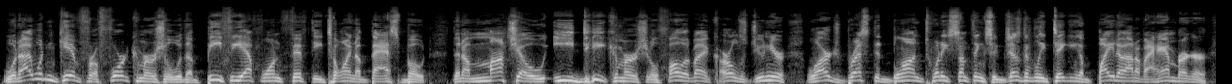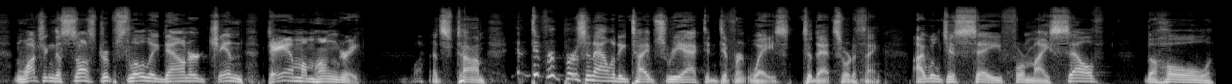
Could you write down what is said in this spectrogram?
What I wouldn't give for a Ford commercial with a beefy F one fifty towing a bass boat, than a macho ED commercial followed by a Carl's Jr. large-breasted blonde twenty something suggestively taking a bite out of a hamburger and watching the sauce drip slowly down her chin. Damn, I'm hungry. what? That's Tom. Different personality types react in different ways to that sort of thing. I will just say for myself, the whole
